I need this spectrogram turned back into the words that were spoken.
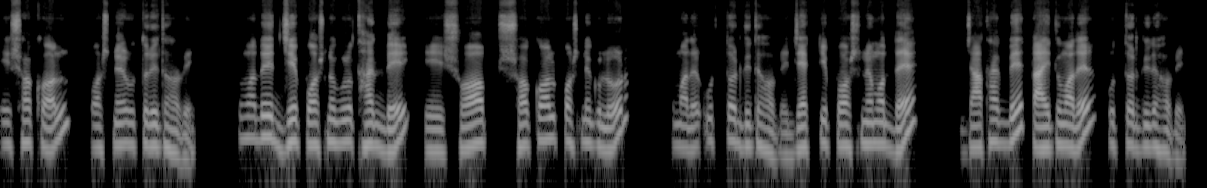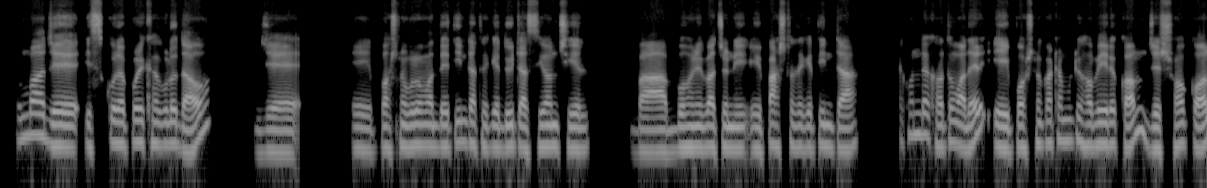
এই সকল প্রশ্নের উত্তর দিতে হবে। তোমাদের যে প্রশ্নগুলো থাকবে, এই সব সকল প্রশ্নগুলোর তোমাদের উত্তর দিতে হবে। যে একটি প্রশ্নের মধ্যে যা থাকবে তাই তোমাদের উত্তর দিতে হবে। তোমরা যে স্কুলে পরীক্ষাগুলো দাও, যে এই প্রশ্নগুলোর মধ্যে তিনটা থেকে দুইটা সৃজনশীল বা বহুনির্বাচনী এই পাঁচটা থেকে তিনটা এখন দেখো তোমাদের এই প্রশ্ন কাঠামোটি হবে এরকম যে সকল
